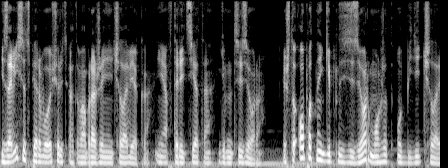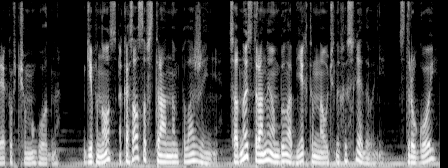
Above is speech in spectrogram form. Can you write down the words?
и зависит в первую очередь от воображения человека и авторитета гипнотизера, и что опытный гипнотизер может убедить человека в чем угодно. Гипноз оказался в странном положении. С одной стороны, он был объектом научных исследований, с другой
